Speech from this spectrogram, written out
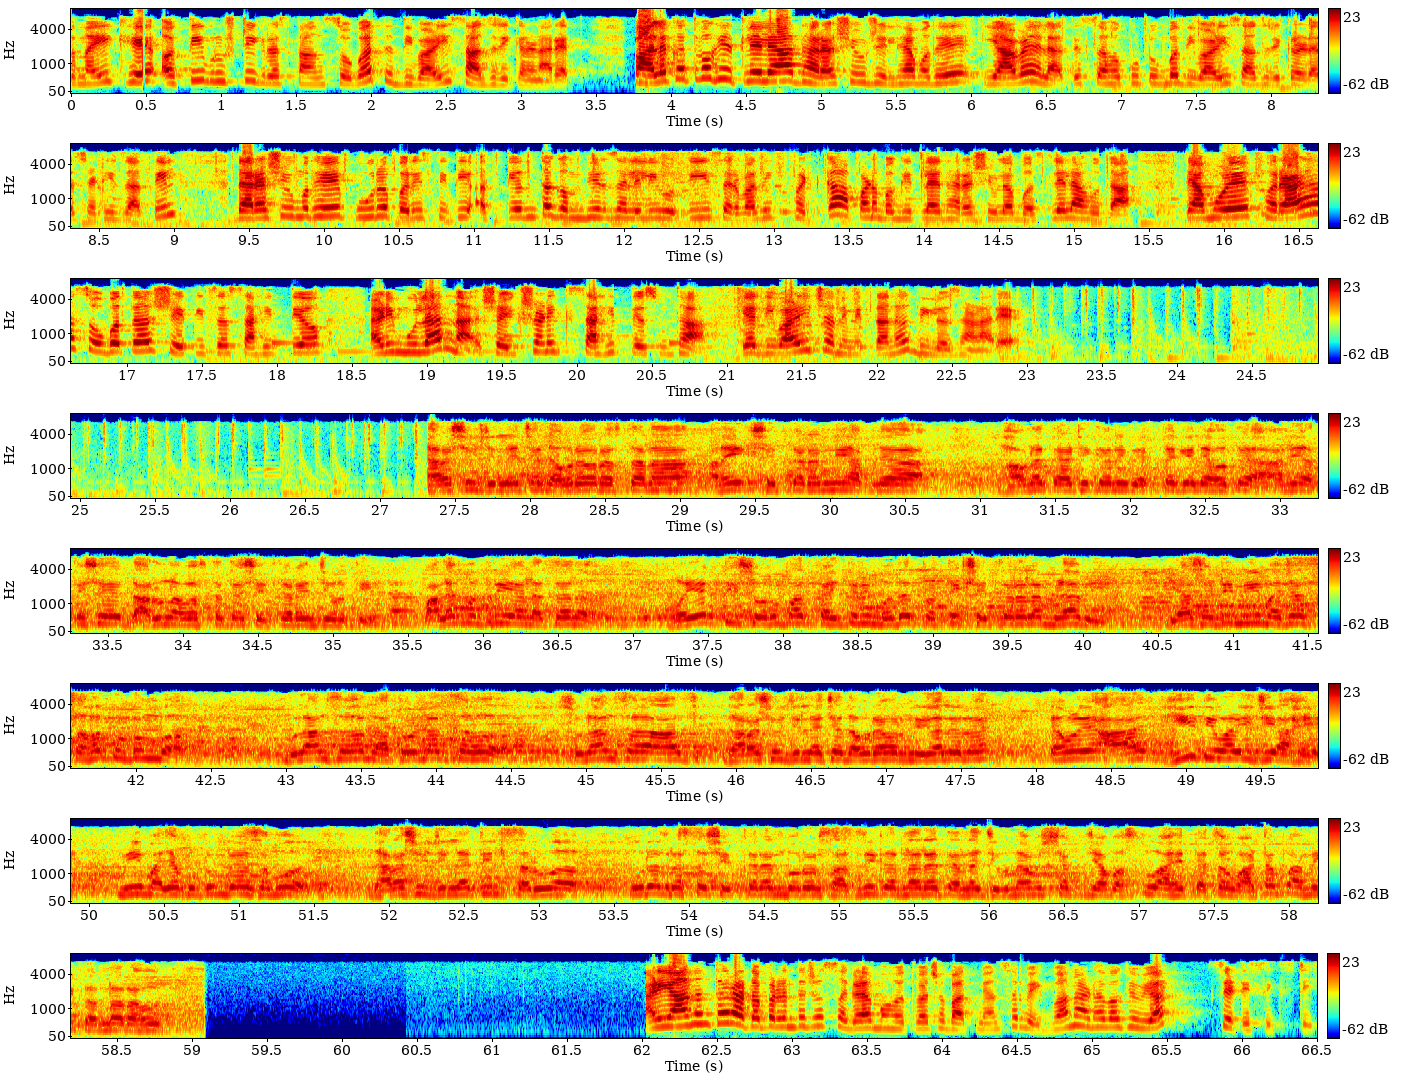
नाईक हे अतिवृष्टीग्रस्तांसोबत दिवाळी साजरी करणार आहेत. पालकत्व घेतलेल्या धाराशिव जिल्ह्यामध्ये यावेळेला ते सहकुटुंब दिवाळी साजरी करण्यासाठी जातील. धाराशिवमध्ये पूर परिस्थिती अत्यंत गंभीर झालेली होती. सर्वाधिक फटका आपण बघितलाय धाराशिवला बसलेला होता. त्यामुळे फराळासोबतच शेतीचं साहित्य आणि मुलांना शैक्षणिक साहित्य सुद्धा या दिवाळीच्या निमित्तानं दिलं जाणार आहे. धाराशिव जिल्ह्याच्या दौऱ्यावर असताना अनेक शेतकऱ्यांनी आपल्या भावना त्या ठिकाणी व्यक्त केल्या होत्या आणि अतिशय दारुण अवस्था त्या शेतकऱ्यांची होती. पालकमंत्री या नात्यानं वैयक्तिक स्वरूपात काहीतरी मदत प्रत्येक शेतकऱ्याला मिळावी यासाठी मी माझ्या सहकुटुंब मुलांसह नातवंडांसह सुनांसह आज धाराशिव जिल्ह्याच्या दौऱ्यावर निघालेलो आहे. त्यामुळे आज ही दिवाळी जी आहे मी माझ्या कुटुंबियासमोर धाराशिव जिल्ह्यातील सर्व पूरग्रस्त शेतकऱ्यांबरोबर साजरी करणार आहे. त्यांना जीवनावश्यक ज्या वस्तू आहेत त्याचं वाटप आम्ही करणार आहोत. आणि यानंतर आतापर्यंतच्या सगळ्या महत्त्वाच्या बातम्यांचा वेगवान आढावा घेऊयात. City sixty.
